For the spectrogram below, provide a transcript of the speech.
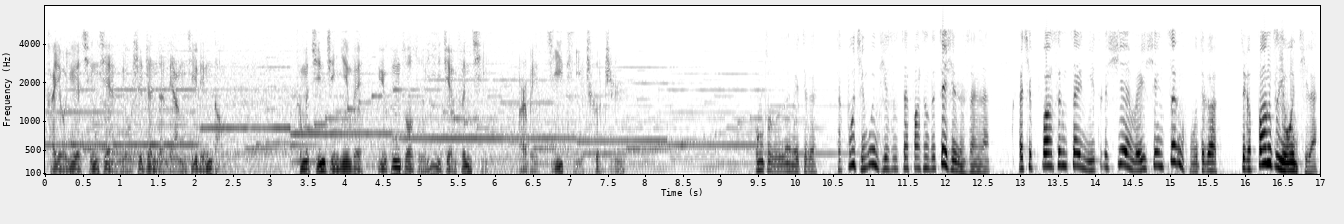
还有乐清县柳市镇的两级领导，他们仅仅因为与工作组意见分歧。而被集体撤职。工作组认为，这个它不仅问题是在发生在这些人身上，而且发生在你这个县委、县政府这个这个帮子有问题了。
